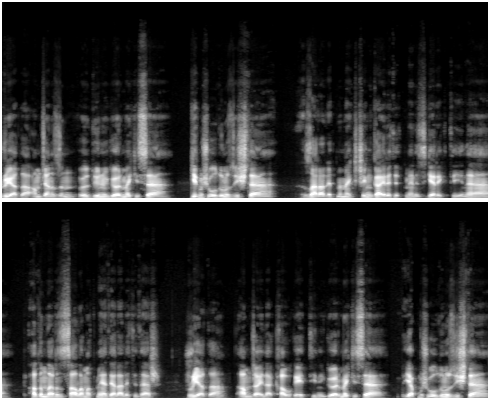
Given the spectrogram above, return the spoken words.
Rüyada amcanızın öldüğünü görmek ise girmiş olduğunuz işte zarar etmemek için gayret etmeniz gerektiğine, adımlarınızı sağlam atmaya delalet eder. Rüyada amcayla kavga ettiğini görmek ise yapmış olduğunuz işte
